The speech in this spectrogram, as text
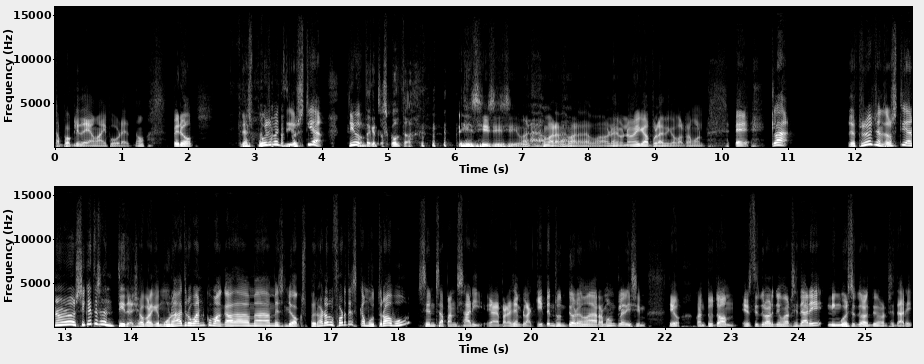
tampoc li deia mai, pobret, no? Però Després vaig dir, hòstia, tio... Compte que ets escolta. Sí, sí, sí, sí, m'agrada, m'agrada, m'agrada. Una, una mica polèmica pel Ramon. Eh, clar, després vaig pensar, hòstia, no, no, sí que té sentit això, perquè m'ho anava trobant com a cada més llocs, però ara el fort és que m'ho trobo sense pensar-hi. Eh, per exemple, aquí tens un teorema de Ramon claríssim. Tio, quan tothom és titular universitari, ningú és titular universitari.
